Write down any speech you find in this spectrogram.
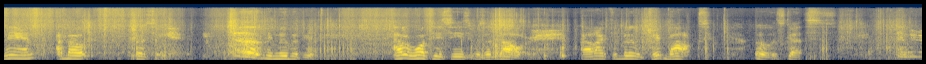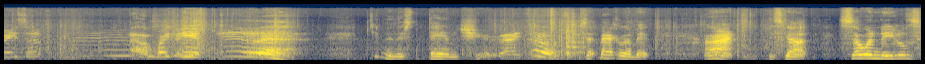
Then I bought let's see. Uh, let me move up here. I don't know what this is, it was a dollar. I like the little chip box. Oh, it's got let me raise up. I'll break the hip. Get in this damn chair, right? Oh, Step back a little bit. Alright. It's got sewing needles.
